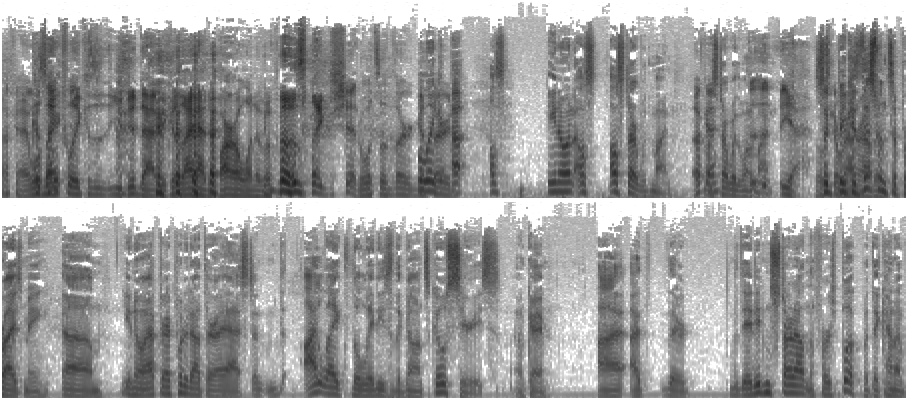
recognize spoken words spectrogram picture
Okay, Well, thankfully, because you did that because I had to borrow one of them. I was like, shit, what's a third? Good Well, like, third. I, I'll, you know what? I'll I'll start with mine. Okay. I'll start with one of Uh, mine. yeah, So because round this robin. one surprised me. Um, you know, after I put it out there, I asked, and I like the Ladies of the Gaunt's Ghost series. Okay, I, I they're they didn't start out in the first book, but they kind of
